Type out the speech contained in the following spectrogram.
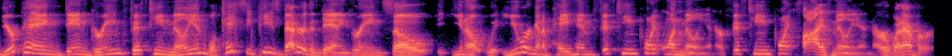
you're paying Danny Green 15 million. Well, KCP is better than Danny Green, so you know you are going to pay him 15.1 million or 15.5 million or whatever.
